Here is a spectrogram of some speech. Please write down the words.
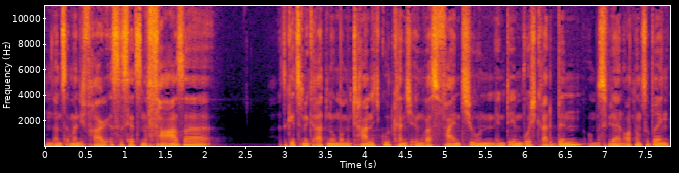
Und dann ist immer die Frage, ist es jetzt eine Phase, also geht es mir gerade nur momentan nicht gut, kann ich irgendwas feintunen in dem, wo ich gerade bin, um es wieder in Ordnung zu bringen?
